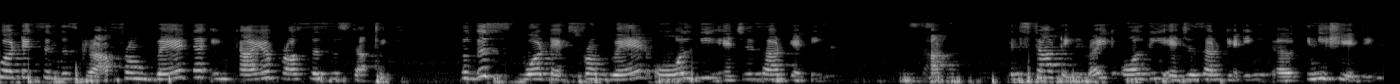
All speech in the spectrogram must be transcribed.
vertex in this graph from where the entire process is starting. So this vertex from where all the edges are getting start, it's starting, right? All the edges are getting uh, initiating.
